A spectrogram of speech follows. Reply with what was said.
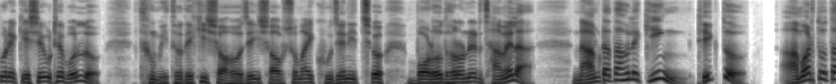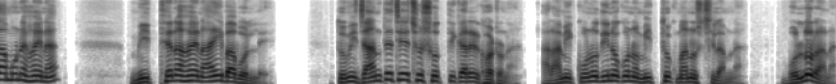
করে কেসে উঠে বলল, তুমি তো দেখি সহজেই সবসময় খুঁজে নিচ্ছ বড় ধরনের ঝামেলা। নামটা তাহলে কিং, ঠিক তো? আমার তো তা মনে হয় না। মিথ্যে না হয় নাই বা বললে। তুমি জানতে চেয়েছ সত্যিকারের ঘটনা, আর আমি কোনোদিনও কোনো মিথ্যুক মানুষ ছিলাম না। বলল রানা,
